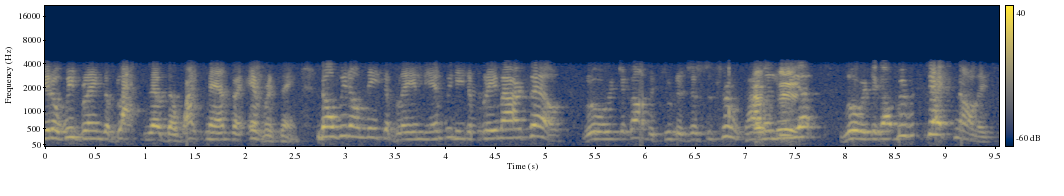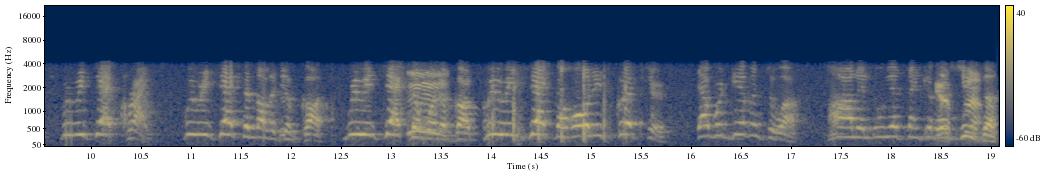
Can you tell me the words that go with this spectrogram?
You know, we blame the black, the, the white man for everything. No, we don't need to blame him. We need to blame ourselves. Glory to God. The truth is just the truth. Hallelujah. Glory to God. We reject knowledge. We reject Christ. We reject the knowledge of God. We reject the Word of God. We reject the Holy Scriptures that were given to us. Hallelujah. Thank you, Lord yes, Jesus.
